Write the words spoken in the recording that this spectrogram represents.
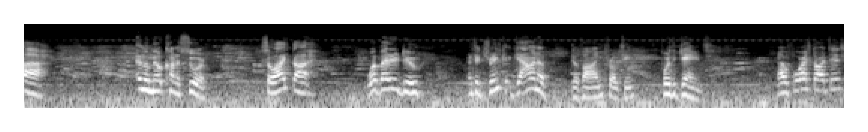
uh, am a milk connoisseur. So I thought, what better to do than to drink a gallon of divine protein for the gains. Now before I start this,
